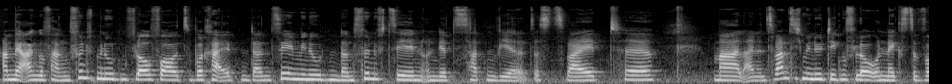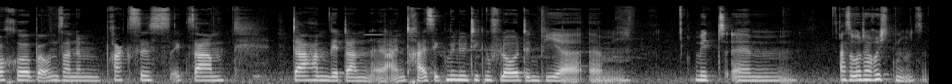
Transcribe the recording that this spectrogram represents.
haben wir angefangen, fünf Minuten Flow vorzubereiten, dann zehn Minuten, dann 15 und jetzt hatten wir das zweite mal einen 20-minütigen Flow und nächste Woche bei unserem Praxisexamen, da haben wir dann äh, einen 30-minütigen Flow, den wir ähm, mit, ähm, also unterrichten müssen.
